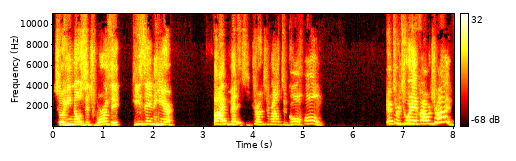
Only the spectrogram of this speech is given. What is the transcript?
So he knows it's worth it. He's in here five minutes. He turns around to go home after a two and a half hour drive.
